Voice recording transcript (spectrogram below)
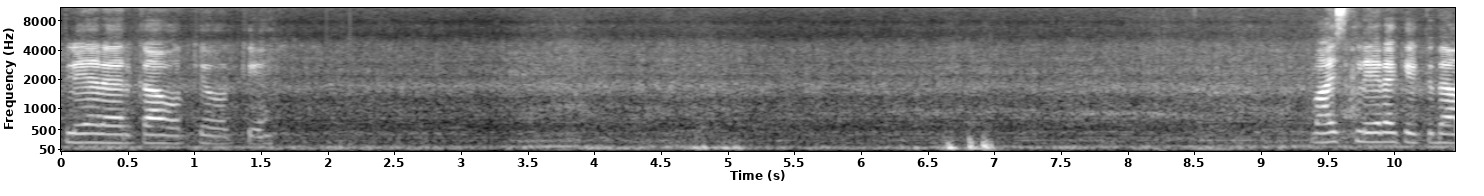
கிளியராக இருக்கா? ஓகே ஓகே வாய்ஸ் கிளியராக கேட்குதா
